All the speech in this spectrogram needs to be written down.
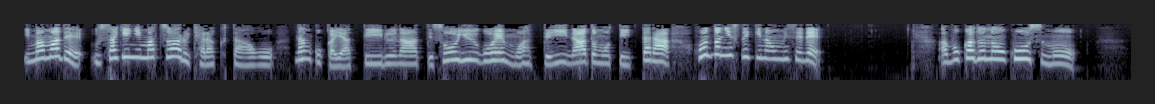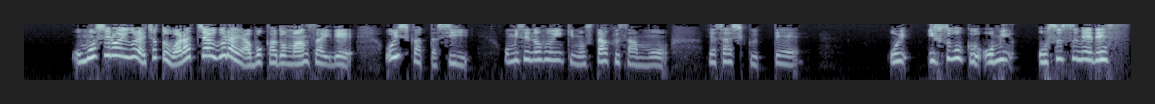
今までうさぎにまつわるキャラクターを何個かやっているなーって、そういうご縁もあっていいなーと思って行ったら、本当に素敵なお店で、アボカドのコースも、面白いぐらい、ちょっと笑っちゃうぐらいアボカド満載で、美味しかったし、お店の雰囲気もスタッフさんも優しくって、おい、すごくおみ、おすすめです。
